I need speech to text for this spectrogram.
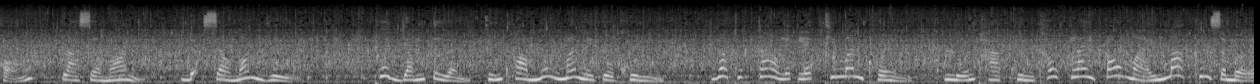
ของปลาแซลมอน The Salmon Rule เพื่อย้ำเตือนถึงความมุ่งมั่นในตัวคุณ ว่าทุกก้าวเล็กๆ ที่มั่นคงล้วนพาคุณเข้าใกล้เป้าหมายมากขึ้นเสมอ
